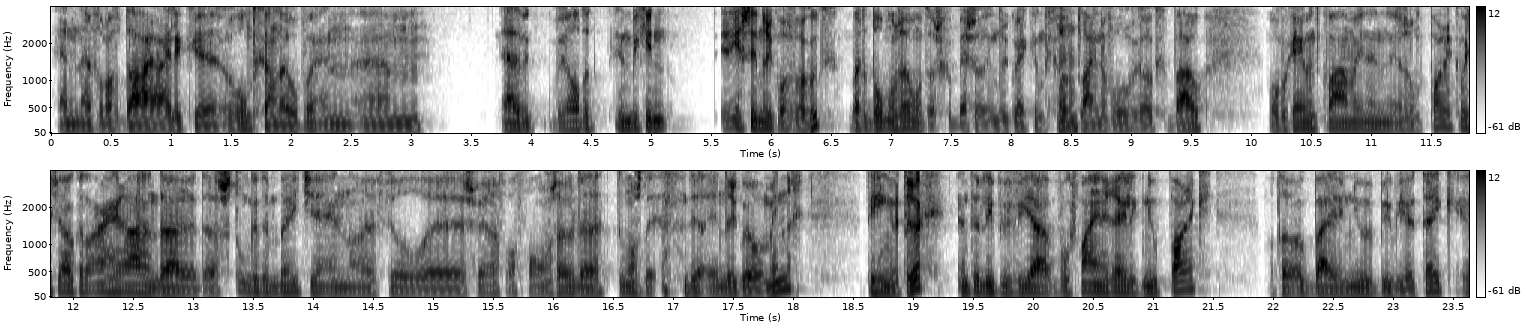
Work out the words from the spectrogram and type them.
En vanaf daar eigenlijk rond gaan lopen. En ehm, ja, we, we hadden in het begin... De eerste indruk was wel goed bij de Dom en zo. Want dat was best wel indrukwekkend. Groot Mhm. plein ervoor, groot gebouw. Maar op een gegeven moment kwamen we in een, zo'n park wat je ook had aangeraden. En daar, daar stonk het een beetje. En eh, veel eh, zwerfafval en zo. Daar, toen was de, de indruk weer wat minder. Toen gingen we terug. En toen liepen we via volgens mij een redelijk nieuw park. Wat er ook bij een nieuwe bibliotheek eh,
